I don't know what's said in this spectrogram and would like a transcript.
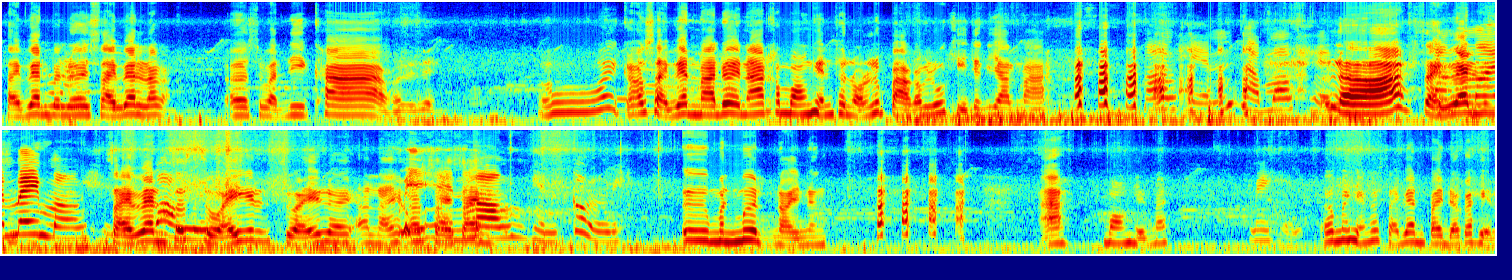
ใส่แว่นไปเลย ใส่แว่นแล้ว เออสวัสดีค่ะมาเลยดิ โอ้ยเขาใส่แว่นมาด้วยนะเขามองเห็นถนนหรือเปล่าก็ไม่รู้ขี่จักรยานมา มองเห็นแต่มองเห็นเหรอใส่แว่น ทำไมไม่มองเห็นใส่แว่นกล้ซะองสวยสวยเลยอันไหนไม่เอาใส่เห็นใส่มองเห็นกล้องเลยเออมันมืดหน่อยหนึง อะมองเห็นไหมไม่เห็นเออไม่เห็นก็ใส่แว่นไปเดี๋ยวก็เห็น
